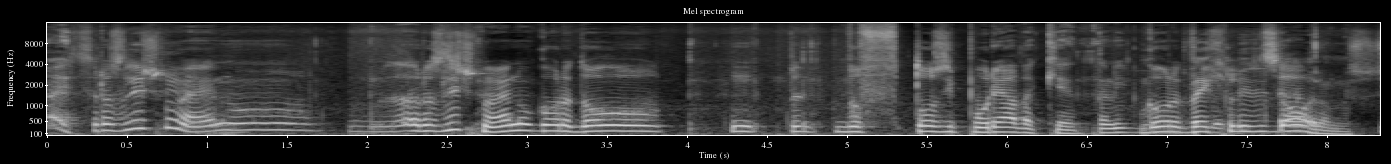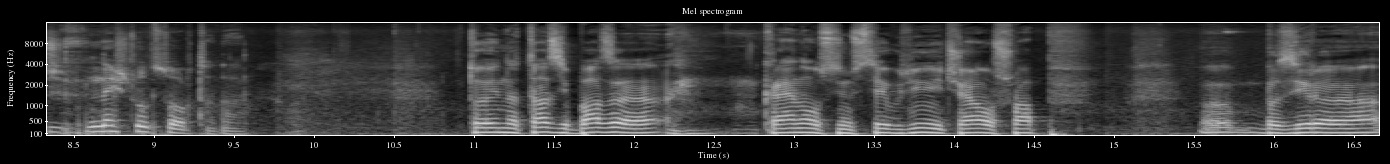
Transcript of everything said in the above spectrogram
Е, различно е, но различно е, но горе-долу в този порядък е. Нали? Горе, 2000 долара, мисля. Нещо от сорта, да. Той на тази база, края на 80-те години, Чарл Шваб базира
